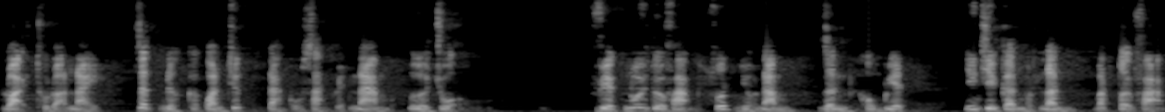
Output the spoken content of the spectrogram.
Loại thủ đoạn này rất được các quan chức Đảng Cộng sản Việt Nam ưa chuộng. Việc nuôi tội phạm suốt nhiều năm dân không biết, nhưng chỉ cần một lần bắt tội phạm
